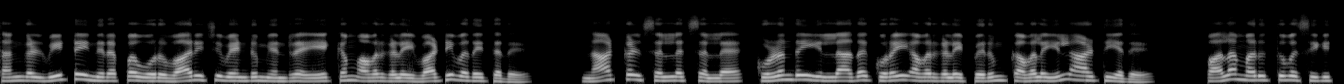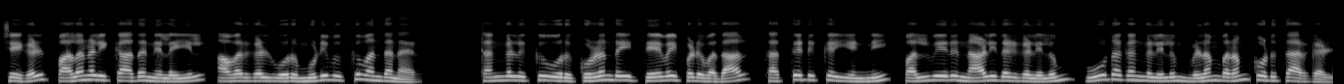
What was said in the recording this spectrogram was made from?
தங்கள் வீட்டை நிரப்ப ஒரு வாரிசு வேண்டும் என்ற ஏக்கம் அவர்களை வாட்டி வதைத்தது. நாட்கள் செல்லச் செல்ல குழந்தை இல்லாத குறை அவர்களை பெரும் கவலையில் ஆழ்த்தியது. பல மருத்துவ சிகிச்சைகள் பலனளிக்காத நிலையில் அவர்கள் ஒரு முடிவுக்கு வந்தனர். தங்களுக்கு ஒரு குழந்தை தேவைப்படுவதால் தத்தெடுக்க எண்ணி. பல்வேறு நாளிதழ்களிலும் ஊடகங்களிலும் விளம்பரம் கொடுத்தார்கள்.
